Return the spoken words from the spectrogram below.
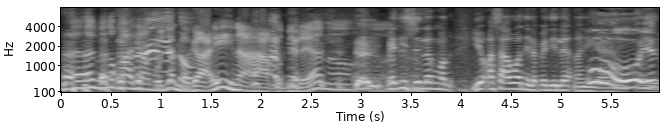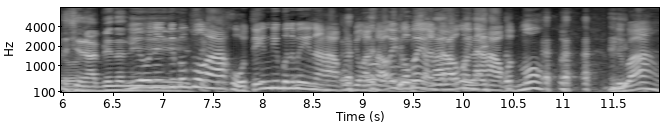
Ah, ano kala mo dyan? Bagahe, hinahakot nila yan. Oh. Pwede silang mag... Yung asawa nila, pwede lang... Ano yan? Oo, yan, sinabi na ni... Yun, hindi mo mo hahakutin. Hindi mo naman hinahakot yung asawa. Ikaw ba yung Sa asawa mo, hinahakot mo? Di ba?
